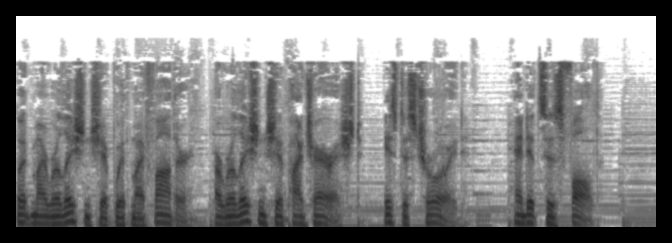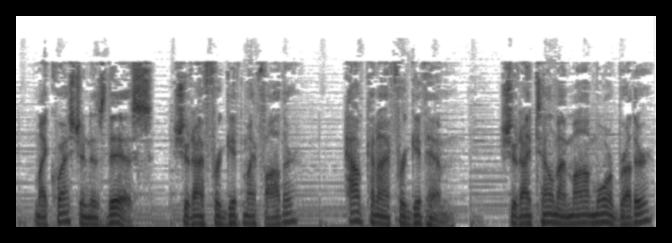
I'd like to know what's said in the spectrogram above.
But my relationship with my father, a relationship I cherished, is destroyed. And it's his fault. My question is this, should I forgive my father? How can I forgive him? Should I tell my mom or brother?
